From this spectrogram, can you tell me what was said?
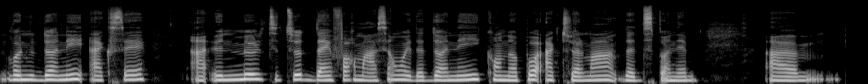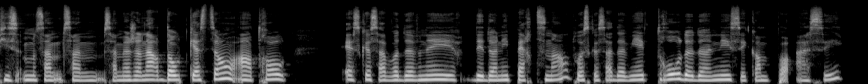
va nous donner accès à une multitude d'informations et de données qu'on n'a pas actuellement de disponibles. Euh, puis ça, ça, ça, me génère d'autres questions, entre autres, est-ce que ça va devenir des données pertinentes ou est-ce que ça devient trop de données, c'est comme pas assez?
